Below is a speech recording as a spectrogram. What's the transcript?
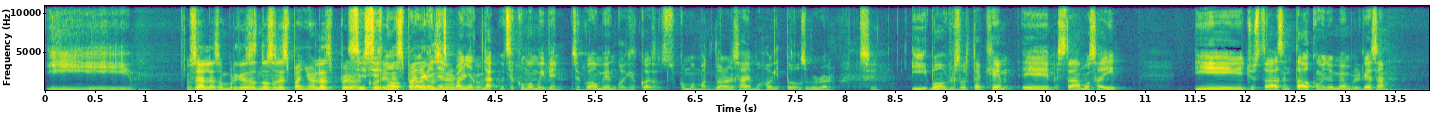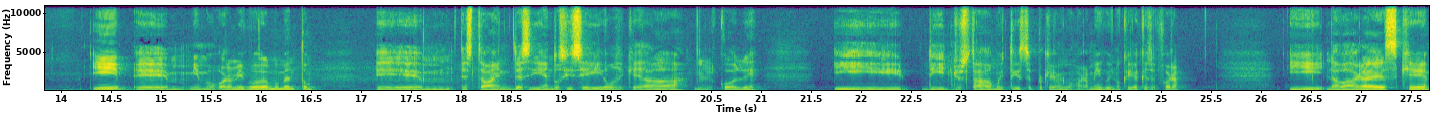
Y O sea, las hamburguesas no son españolas, pero sí, en, sí, co- no, en España pero en España rico. la- se come muy bien. Se come muy bien cualquier cosa. Como McDonald's sabe mejor y todo, súper raro. Sí. Y bueno, resulta que eh, estábamos ahí y yo estaba sentado comiendo mi hamburguesa y eh, mi mejor amigo del momento eh, estaba en- decidiendo si se iba o se quedaba en el cole y, di- yo estaba muy triste porque era mi mejor amigo y no quería que se fuera. Y la vara es que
